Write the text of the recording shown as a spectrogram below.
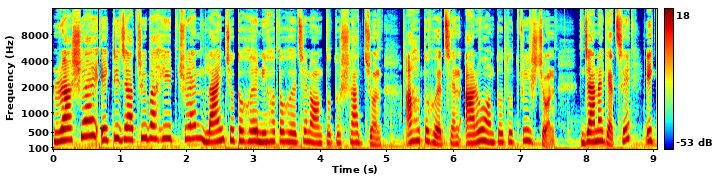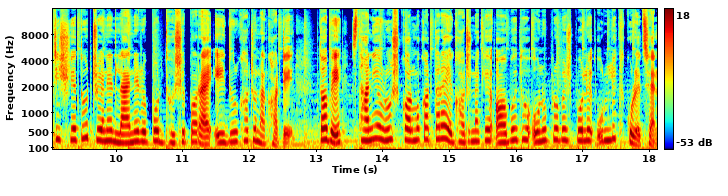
রাশিয়ায় একটি যাত্রীবাহী ট্রেন লাইনচ্যুত হয়ে নিহত হয়েছেন অন্তত সাতজন আহত হয়েছেন আরও অন্তত ত্রিশ জন। জানা গেছে, একটি সেতু ট্রেনের লাইনের ওপর ধসে পড়ায় এই দুর্ঘটনা ঘটে। তবে স্থানীয় রুশ কর্মকর্তারা এ ঘটনাকে অবৈধ অনুপ্রবেশ বলে উল্লেখ করেছেন।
